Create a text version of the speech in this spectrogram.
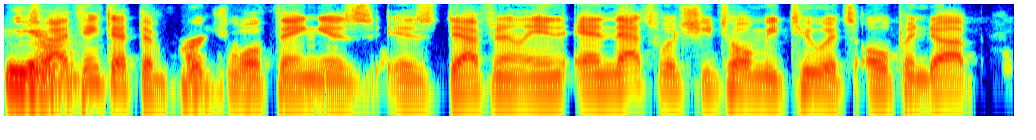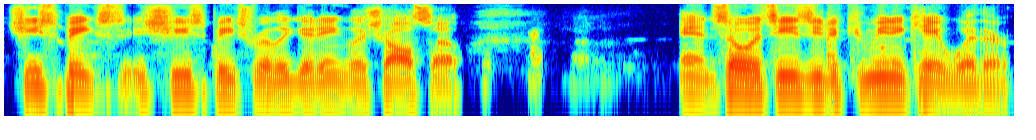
Yeah. so i think that the virtual thing is is definitely and, and that's what she told me too it's opened up. She speaks she speaks really good english also and so it's easy to communicate with her.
